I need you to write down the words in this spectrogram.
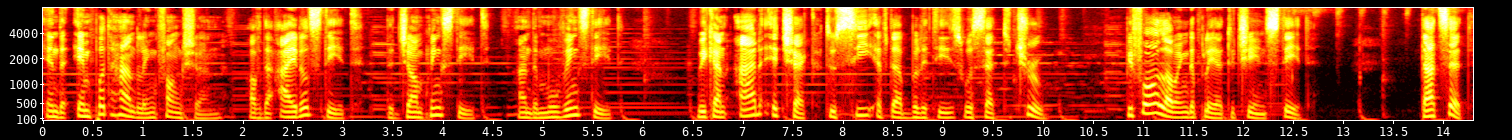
in the input handling function of the idle state, the jumping state, and the moving state, we can add a check to see if the abilities were set to true before allowing the player to change state. That's it.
